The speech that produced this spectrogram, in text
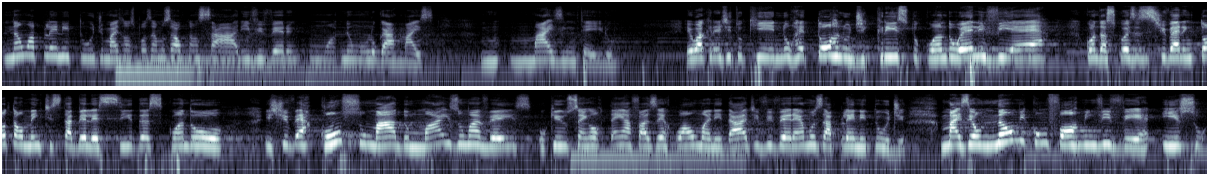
não a plenitude, mas nós possamos alcançar e viver em um, um lugar mais, mais inteiro. Eu acredito que no retorno de Cristo, quando Ele vier, quando as coisas estiverem totalmente estabelecidas, quando estiver consumado mais uma vez o que o Senhor tem a fazer com a humanidade, viveremos a plenitude. Mas eu não me conformo em viver isso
